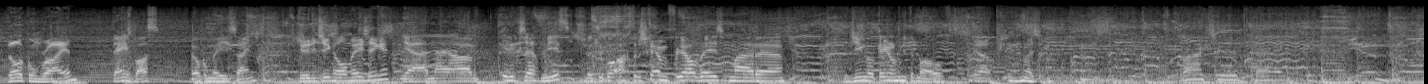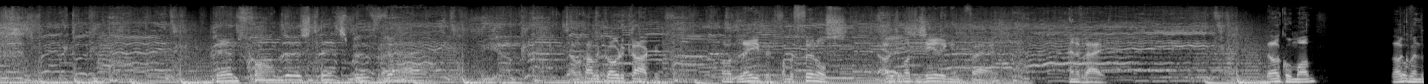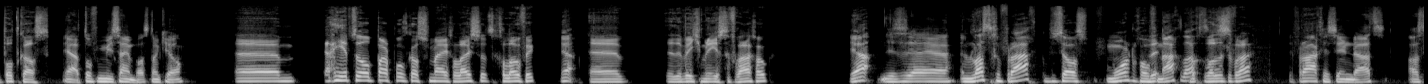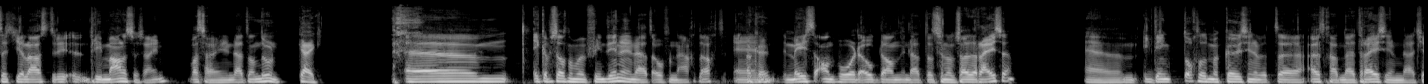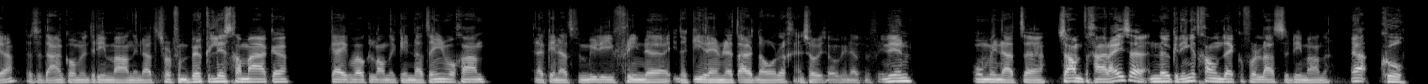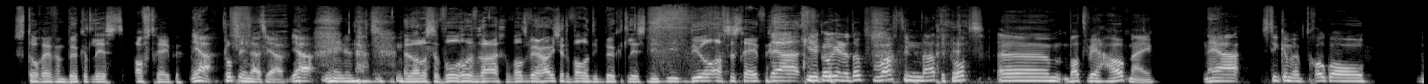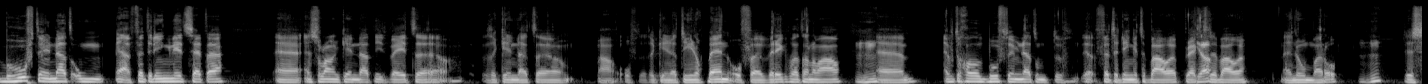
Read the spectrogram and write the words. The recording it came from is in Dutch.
Welkom Ryan. Thanks Bas, welkom mee zijn. Kun je de jingle al meezingen? Ja, nou ja, eerlijk gezegd niet. Ik ben natuurlijk wel achter de schermen voor jou bezig, maar uh, de jingle ken ik nog niet in mijn hoofd. Ja. Wat je bent van de stress bevrijd. Ja, we gaan de code kraken. Van het leven, van de funnels, de automatiseringen en de vrijheid. Welkom man. Welkom in de podcast. Ja, tof om hier te zijn Bas, dankjewel. Um, ja, je hebt wel een paar podcasts van mij geluisterd, geloof ik. Ja. Uh, dan weet je mijn eerste vraag ook. Ja, dit is uh, een lastige vraag. Ik heb er zelfs vanmorgen nog over nagedacht. Wat is de vraag? De vraag is inderdaad, als dit je laatste drie, drie maanden zou zijn, wat zou je inderdaad dan doen? Kijk. Um, ik heb zelfs nog met mijn vriendinnen inderdaad over nagedacht. En okay. de meeste antwoorden ook dan inderdaad dat ze dan zouden reizen. Um, ik denk toch dat mijn keuze in het uh, uitgaat naar het reizen inderdaad, ja. Dat we de aankomende drie maanden inderdaad een soort van bucketlist gaan maken. Kijken welke landen ik inderdaad heen wil gaan. En dat ik inderdaad familie, vrienden, dat ik iedereen net uitnodig. En sowieso ook inderdaad mijn vriendin. Om inderdaad uh, samen te gaan reizen en leuke dingen te gaan ontdekken voor de laatste drie maanden. Ja. Cool. Dus toch even een bucketlist afstrepen. Ja, klopt inderdaad. Ja, ja nee, inderdaad. En dan is de volgende vraag. Wat weerhoudt je ervan om die bucketlist die, die, die al af te strepen? Ja, die heb ik ook inderdaad ook verwacht inderdaad. Dat klopt. Um, wat weerhoudt mij? Nou ja, stiekem heb ik toch ook wel de behoefte inderdaad om ja, vette dingen neer te zetten. Uh, en zolang ik inderdaad niet weet uh, dat ik inderdaad, uh, nou, of dat ik inderdaad hier nog ben, of weet ik wat allemaal. Mm -hmm. heb ik toch wel de behoefte inderdaad om te, ja, vette dingen te bouwen, projecten ja. te bouwen. Nou, noem maar op. Mm -hmm. dus,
